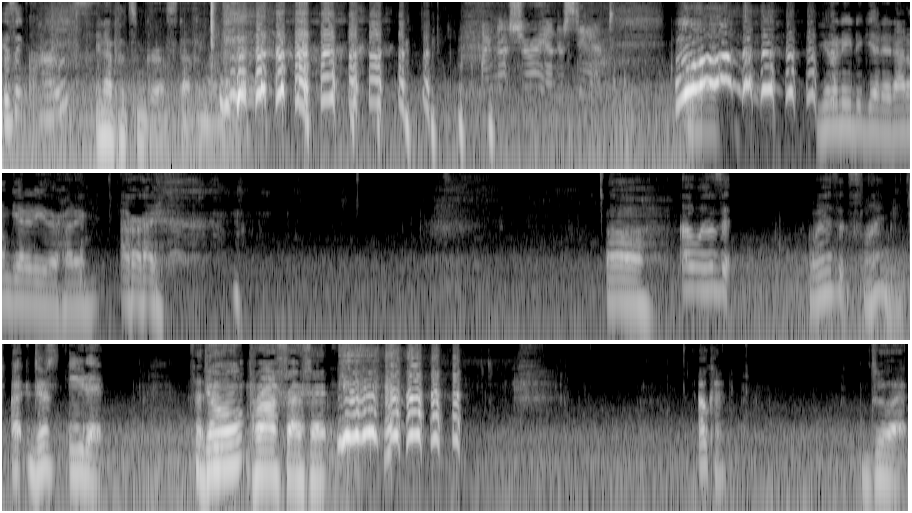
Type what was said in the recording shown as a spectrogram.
Is it gross? And I put some gross stuff in my mouth. I'm not sure I understand. You don't need to get it. I don't get it either, honey. All right. Uh, oh, what is it? Why is it slimy? uh, just eat it. Don't process it. Okay. Do it.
